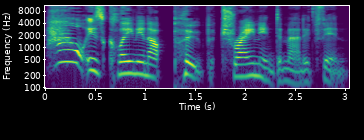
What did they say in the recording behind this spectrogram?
How is cleaning up poop training? demanded Finn.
